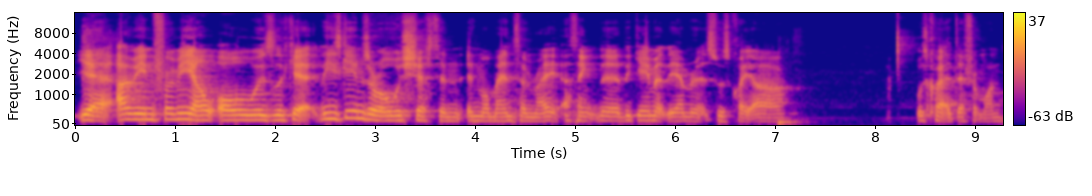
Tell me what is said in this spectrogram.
yeah, I mean, for me, I'll always look at these games are always shifting in momentum, right? I think the the game at the Emirates was quite a was quite a different one.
